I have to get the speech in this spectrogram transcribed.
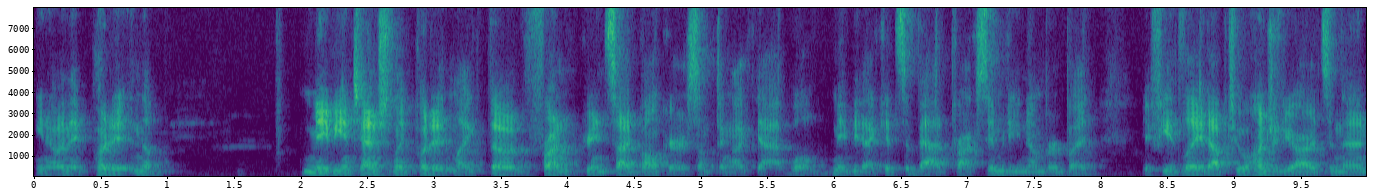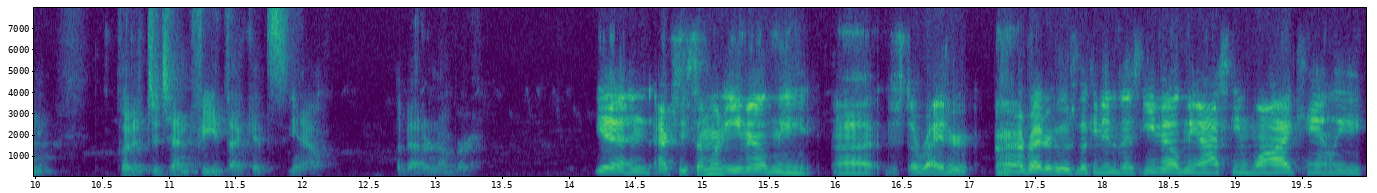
you know, and they put it in the maybe intentionally put it in like the front green side bunker or something like that. Well, maybe that gets a bad proximity number, but if he had laid up to 100 yards and then put it to 10 feet, that gets you know a better number. Yeah, and actually, someone emailed me, uh, just a writer, a writer who was looking into this, emailed me asking why Cantlay,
